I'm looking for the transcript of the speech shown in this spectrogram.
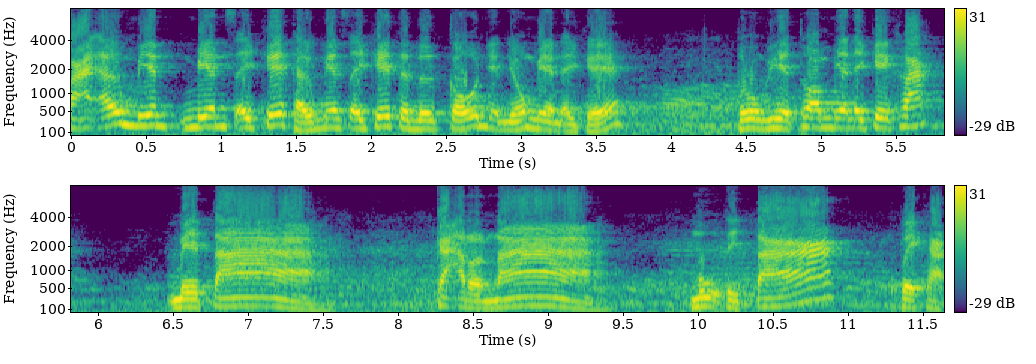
ម៉ែឪមានមានស្អីគេត្រូវមានស្អីគេទៅលើកូនញាតិញោមមានអីគេព្រោះវាធម៌មានអីគេខ្លះមេត្តាករណាមុទិតាបេខៈ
